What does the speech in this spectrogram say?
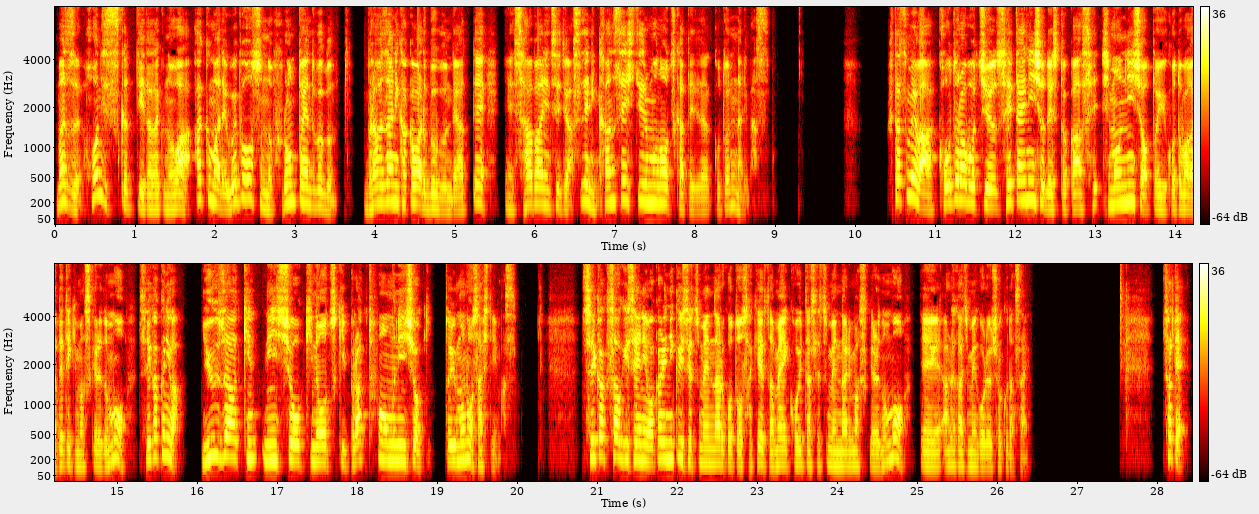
まず、本日作っていただくのは、あくまで WebOS のフロントエンド部分、ブラウザに関わる部分であって、サーバーについてはすでに完成しているものを使っていただくことになります。二つ目は、コードラボ中、生体認証ですとか、指紋認証という言葉が出てきますけれども、正確には、ユーザー認証機能付きプラットフォーム認証機というものを指しています。正確さを犠牲に分かりにくい説明になることを避けるため、こういった説明になりますけれども、えー、あらかじめご了承ください。さて、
